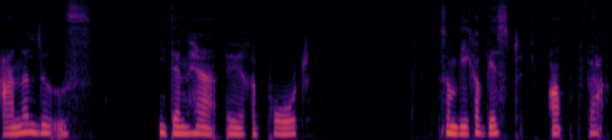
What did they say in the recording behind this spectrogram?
anderledes i den her øh, rapport, som vi ikke har vidst om før?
